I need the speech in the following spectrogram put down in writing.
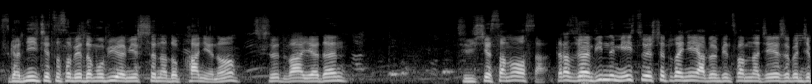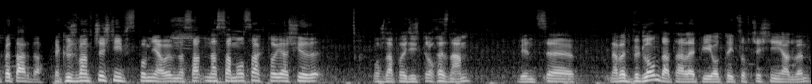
Zgadnijcie, co sobie domówiłem jeszcze na dopchanie, no. 3, 2, 1. Oczywiście samosa. Teraz wziąłem w innym miejscu, jeszcze tutaj nie jadłem, więc mam nadzieję, że będzie petarda. Jak już Wam wcześniej wspomniałem, na, sa- na samosach to ja się, można powiedzieć, trochę znam, więc e, nawet wygląda ta lepiej od tej, co wcześniej jadłem.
